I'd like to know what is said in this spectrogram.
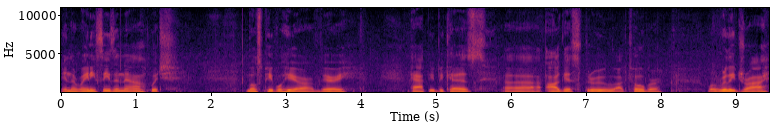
in the rainy season now, which most people here are very happy because uh, August through October were really dry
